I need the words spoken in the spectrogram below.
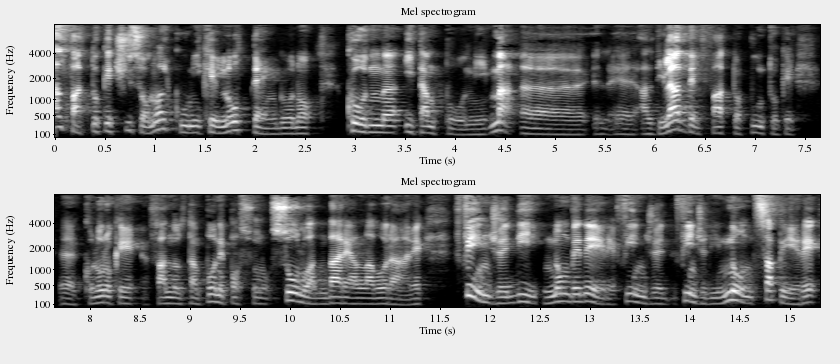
al fatto che ci sono alcuni che lo ottengono con i tamponi, ma eh, eh, al di là del fatto appunto che eh, coloro che fanno il tampone possono solo andare a lavorare, finge di non vedere, finge, finge di non sapere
